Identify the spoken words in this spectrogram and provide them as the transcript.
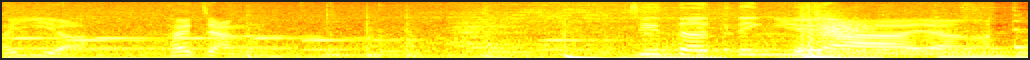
哎呀，他讲记得订阅啊，这样。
